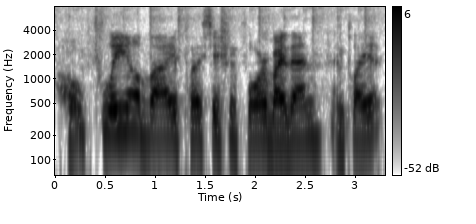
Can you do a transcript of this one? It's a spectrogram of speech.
Hopefully, I'll buy PlayStation Four by then and play it.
